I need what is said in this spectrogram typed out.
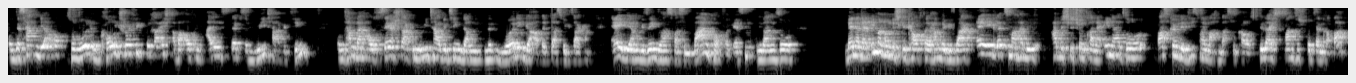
Und das hatten wir auch sowohl im Cold-Traffic-Bereich, aber auch in allen Steps im Retargeting und haben dann auch sehr stark im Retargeting dann mit dem Wording gearbeitet, dass wir gesagt haben, ey, wir haben gesehen, du hast was im Warenkorb vergessen und dann so, wenn er dann immer noch nicht gekauft hat, haben wir gesagt, ey, letztes Mal habe ich, hab ich dich schon dran erinnert, so, was können wir diesmal machen, dass du kaufst? Vielleicht 20% Rabatt,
